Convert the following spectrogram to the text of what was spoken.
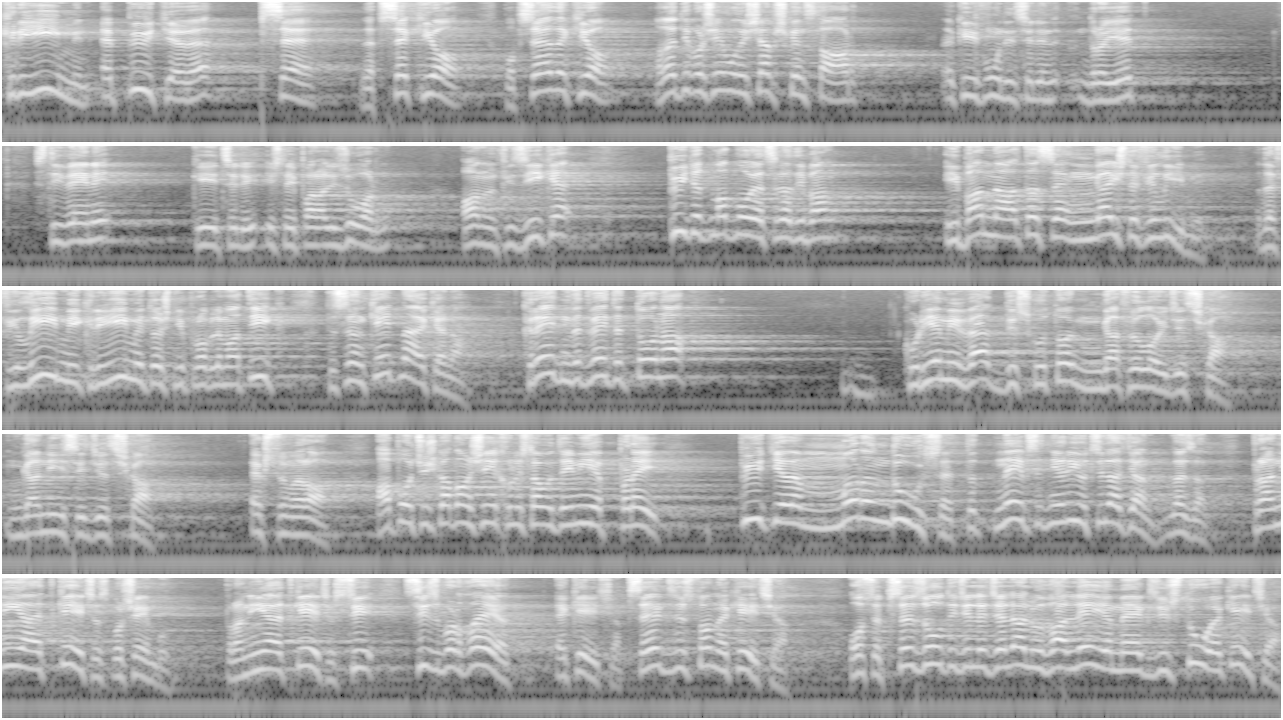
krijimin e pyetjeve pse dhe pse kjo, po pse edhe kjo? Andaj ti për shembull i shef shkencëtarët, e ky i fundi i cili ndroi jetë, Steveni, ky i cili ishte i paralizuar anën fizike, pyetjet më të mëdha që t'cilat i ban, i ban në atë se nga ishte fillimi. Dhe fillimi i krijimit është një problematikë të cilën krejt na e kena. Krejt në vetvetet tona Kur jemi vetë diskutojmë nga filloi gjithçka Nga nisi gjithçka E kështu me ra Apo që çka ka thanë Shejhul Islam Ibn Tejmije prej pytjeve më rënduse të te nefsi i njeriut cilat janë vëllezër Prania e të keqes për shembull Prania e të keqes Si, si zbërthehet e keqja Pse ekziston e keqja Ose pse zoti xhele xhelaluhu dha leje me ekzistu e keqja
